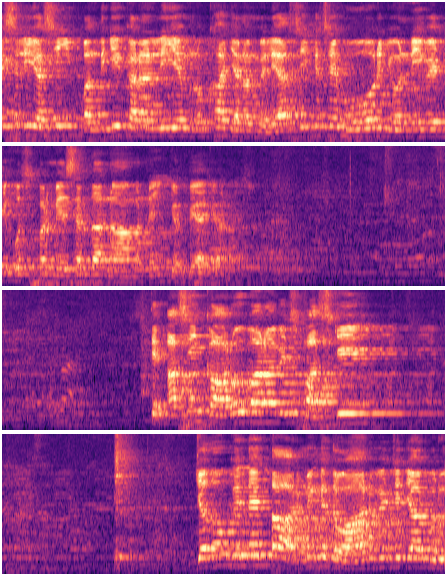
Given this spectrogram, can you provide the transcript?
ਇਸ ਲਈ ਅਸੀਂ ਬੰਦਗੀ ਕਰਨ ਲਈ ਇਹ ਮਨੁੱਖਾ ਜਨਮ ਮਿਲਿਆ ਸੀ। ਕਿਸੇ ਹੋਰ ਯੋਨੀ ਵਿੱਚ ਉਸ ਪਰਮੇਸ਼ਰ ਦਾ ਨਾਮ ਨਹੀਂ ਜਪਿਆ ਜਾਣਾ ਤੇ ਅਸੀਂ ਕਾਰੋਬਾਰਾਂ ਵਿੱਚ ਫਸ ਕੇ ਜਦੋਂ ਕਿਤੇ ਧਾਰਮਿਕ ਦੀਵਾਨ ਵਿੱਚ ਜਾਂ ਗੁਰੂ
